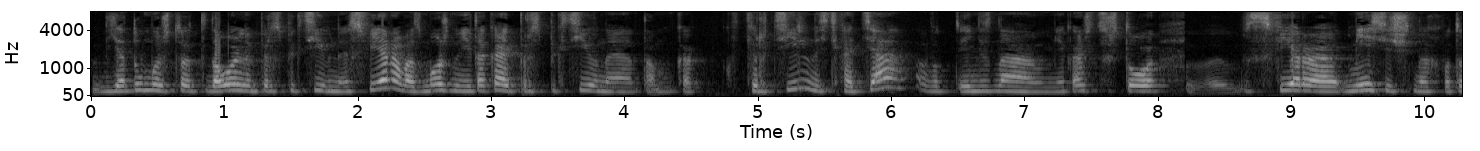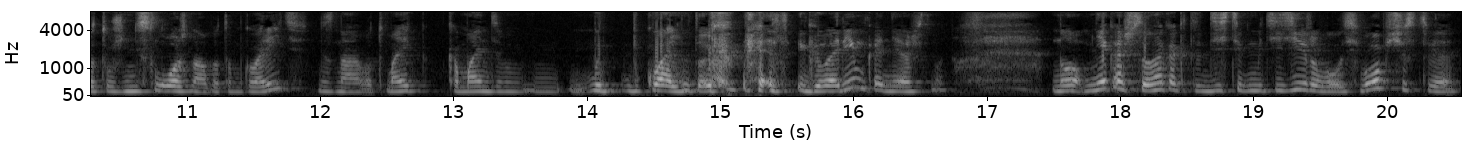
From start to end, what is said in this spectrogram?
Я думаю, что это довольно перспективная сфера, возможно, не такая перспективная, там, как фертильность, хотя, вот я не знаю, мне кажется, что э, сфера месячных, вот это уже несложно об этом говорить, не знаю, вот в моей команде мы буквально только про это и говорим, конечно, но мне кажется, она как-то дестигматизировалась в обществе.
